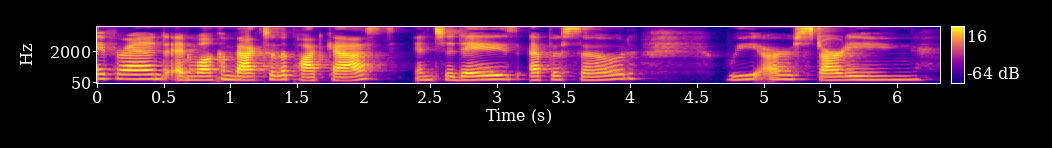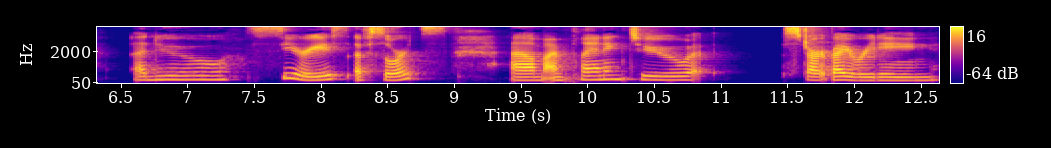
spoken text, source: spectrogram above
Hey, friend, and welcome back to the podcast. In today's episode, we are starting a new series of sorts. Um, I'm planning to start by reading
